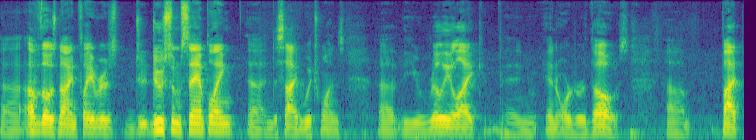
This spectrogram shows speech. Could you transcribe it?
uh, of those nine flavors. Do, do some sampling uh, and decide which ones uh, you really like and, and order those. Um, but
